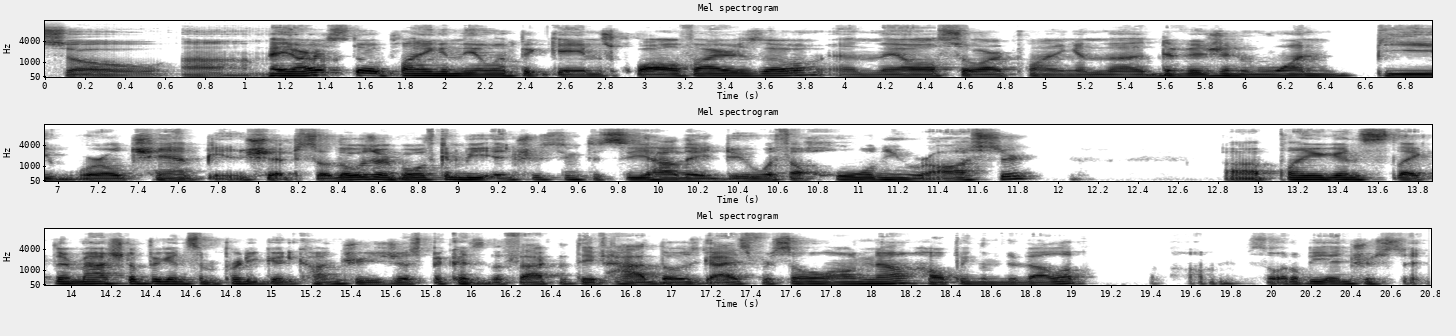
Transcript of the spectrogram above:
So um, They are still playing in the Olympic Games qualifiers though, and they also are playing in the Division 1B World Championship. So those are both going to be interesting to see how they do with a whole new roster. Uh, playing against like they're matched up against some pretty good countries just because of the fact that they've had those guys for so long now, helping them develop. Um, so it'll be interesting.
